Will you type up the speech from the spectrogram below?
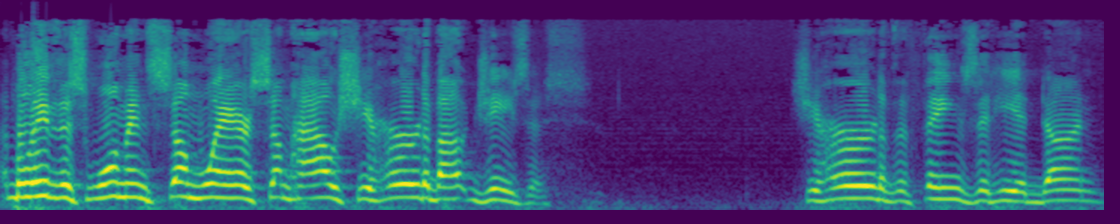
I believe this woman somewhere, somehow, she heard about Jesus. She heard of the things that he had done.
